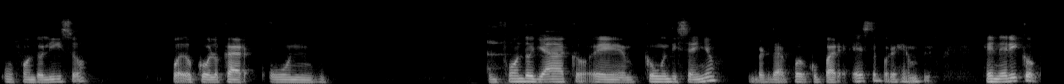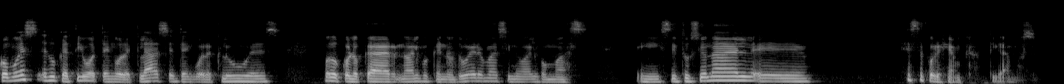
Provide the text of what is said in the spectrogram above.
Un fondo liso. Puedo colocar un, un fondo ya eh, con un diseño, ¿verdad? Puedo ocupar este, por ejemplo genérico. Como es educativo, tengo de clase, tengo de clubes. Puedo colocar no algo que no duerma, sino algo más institucional. Eh, este, por ejemplo, digamos.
